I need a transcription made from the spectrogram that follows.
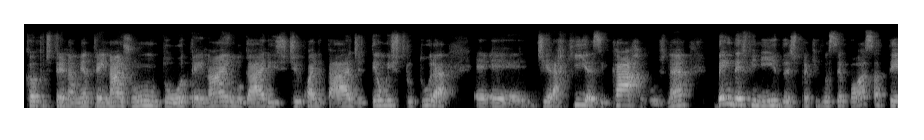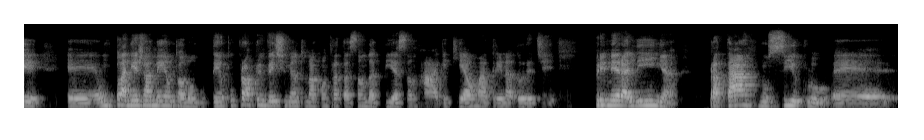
campo de treinamento, treinar junto ou treinar em lugares de qualidade, ter uma estrutura é, é, de hierarquias e cargos né, bem definidas para que você possa ter é, um planejamento a longo tempo, o próprio investimento na contratação da Pia Sanhag, que é uma treinadora de primeira linha para estar tá no ciclo é,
